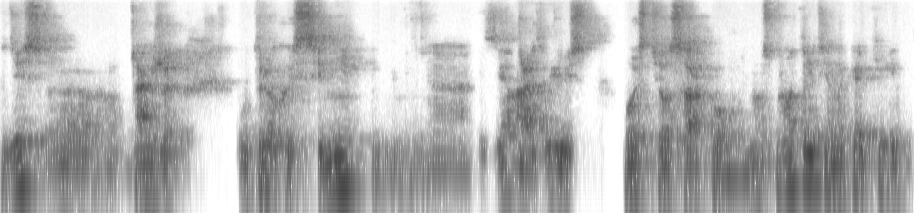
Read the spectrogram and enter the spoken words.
Здесь также у трех из семи э, обезьян развились остеосаркомы. Но смотрите, на какие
